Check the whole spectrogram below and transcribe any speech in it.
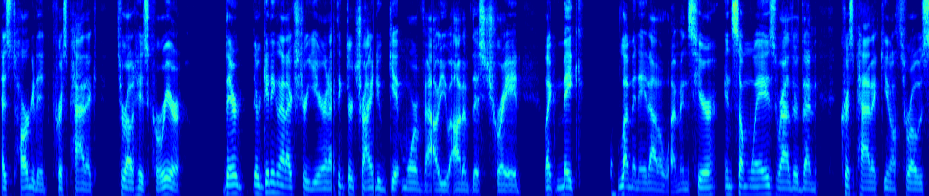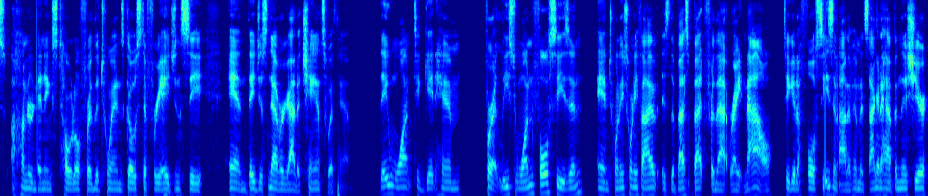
has targeted Chris Paddack throughout his career. They're they're getting that extra year, and I think they're trying to get more value out of this trade, like make lemonade out of lemons here in some ways, rather than Chris Paddack, you know, throws 100 innings total for the Twins, goes to free agency, and they just never got a chance with him. They want to get him for at least one full season, and 2025 is the best bet for that right now to get a full season out of him. It's not going to happen this year,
